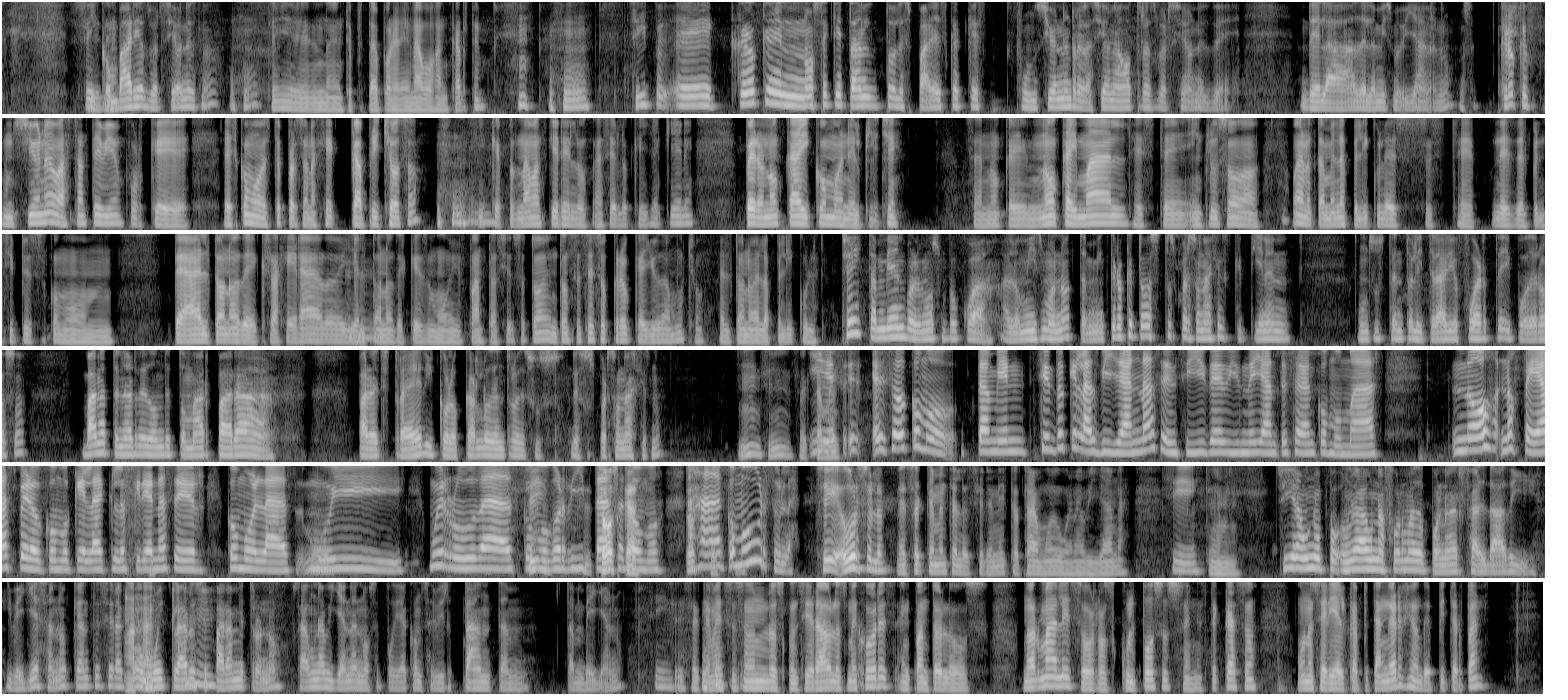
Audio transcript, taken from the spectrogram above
Sí, con varias versiones, ¿no? Sí, una interpretada por Elena Bohan Carter. Sí, eh, creo que no sé qué tanto les parezca que funcione en relación a otras versiones de, de, la, de la misma villana, ¿no? O sea, Creo que funciona bastante bien porque es como este personaje caprichoso, así que pues nada más quiere lo- hacer lo que ella quiere, pero no cae como en el cliché. O sea, no cae, no cae mal, este, incluso, bueno, también la película es, este, desde el principio es como, mm, te da el tono de exagerado y el tono de que es muy fantasioso todo, entonces eso creo que ayuda mucho, el tono de la película. sí, también volvemos un poco a, a lo mismo, ¿no? También creo que todos estos personajes que tienen un sustento literario fuerte y poderoso van a tener de dónde tomar para, para extraer y colocarlo dentro de sus, de sus personajes, ¿no? Mm, sí, Y exactamente. es, es- eso como también siento que las villanas en sí de Disney antes eran como más no no feas, pero como que la- las querían hacer como las muy muy rudas, como Sí, gorditas, toscas, como ajá, como Úrsula. Sí, Úrsula, exactamente, la sirenita, otra muy buena villana. Sí. Este, Sí, era, uno, era una forma de oponer fealdad y, y belleza, ¿no? Que antes era como Ajá. muy claro ese parámetro, ¿no? O sea, una villana no se podía concebir tan, tan, tan bella, ¿no? Sí. Sí, exactamente. Esos son los considerados los mejores. En cuanto a los normales o los culposos, en este caso, uno sería el Capitán Garfio de Peter Pan.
